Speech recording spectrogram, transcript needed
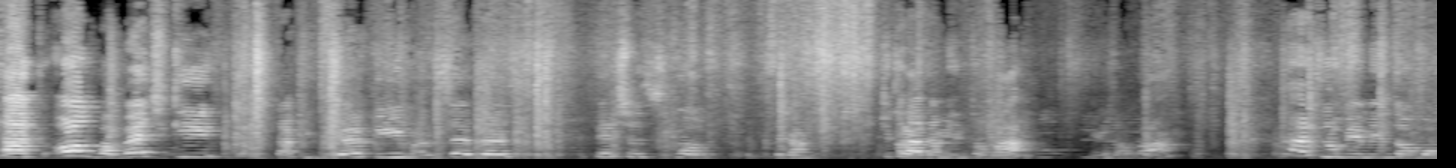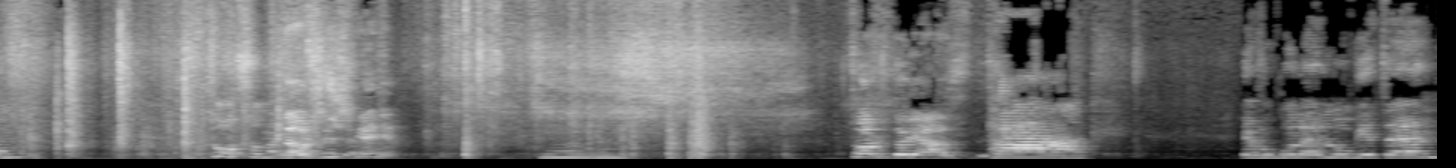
Tak, od babeczki. Taki wielki Mercedes. Pierwsze jest to taka czekolada miętowa. Miętowa. Nawet lubię miętową. To co Na najlepsze. orzeźwienie. Mm, Jazdy. tak. Ja w ogóle lubię ten.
